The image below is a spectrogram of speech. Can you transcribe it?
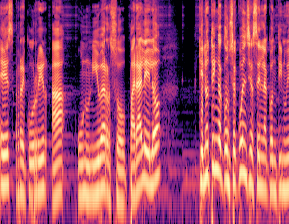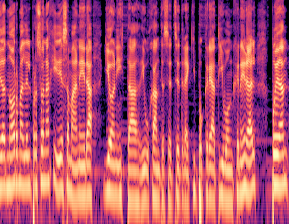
es recurrir a un universo paralelo que no tenga consecuencias en la continuidad normal del personaje y de esa manera guionistas, dibujantes, etcétera, equipo creativo en general puedan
